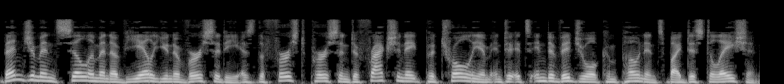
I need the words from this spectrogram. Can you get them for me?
Benjamin Silliman of Yale University is the first person to fractionate petroleum into its individual components by distillation.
